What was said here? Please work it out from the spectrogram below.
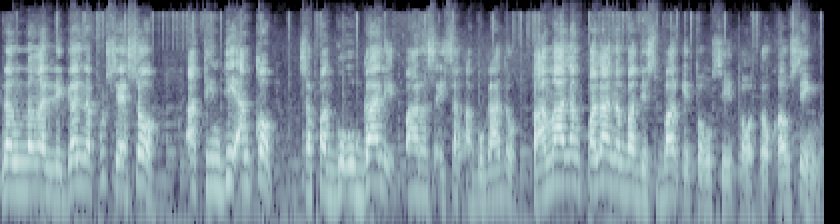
ng mga legal na proseso at hindi angkop sa pag-uugali para sa isang abogado. Tama lang pala na madisbar itong si Toto Kausing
